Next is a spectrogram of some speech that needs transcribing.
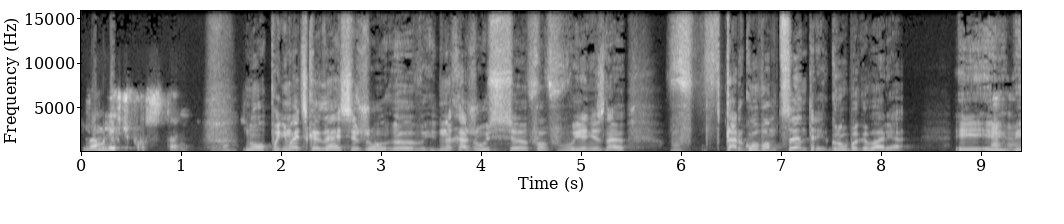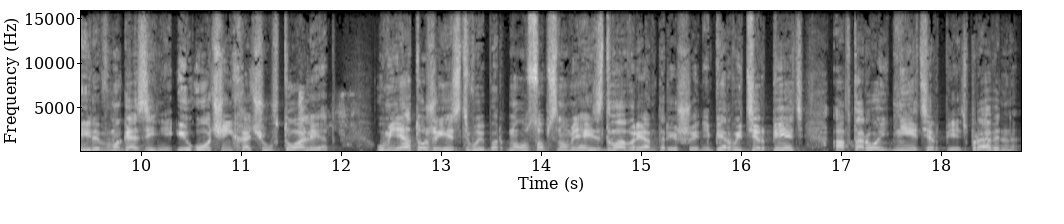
И вам легче просто станет. Понимаете? Ну, понимаете, когда я сижу, э, нахожусь, в, в, я не знаю, в, в торговом центре, грубо говоря, и, угу. или в магазине, и очень хочу в туалет, у меня тоже есть выбор. Ну, собственно, у меня есть два варианта решений. Первый терпеть, а второй не терпеть, правильно?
